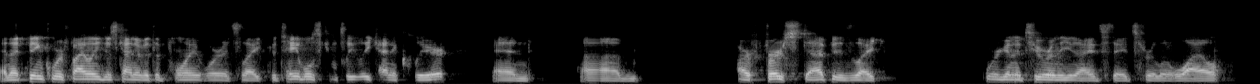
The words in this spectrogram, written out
and I think we're finally just kind of at the point where it's like the table's completely kind of clear. And um, our first step is like we're going to tour in the United States for a little while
